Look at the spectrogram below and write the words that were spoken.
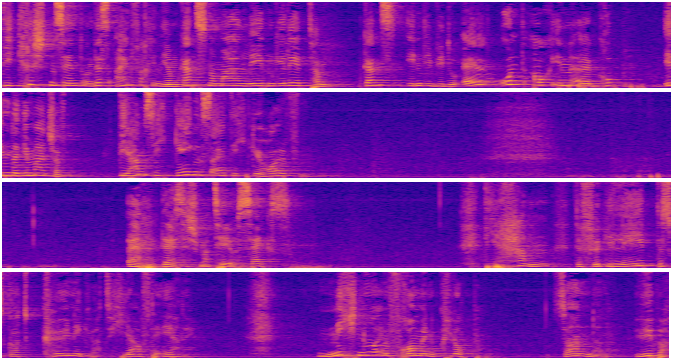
Die Christen sind und das einfach in ihrem ganz normalen Leben gelebt haben. Ganz individuell und auch in äh, Gruppen, in der Gemeinschaft. Die haben sich gegenseitig geholfen. Ähm, das ist Matthäus 6. Die haben dafür gelebt, dass Gott König wird hier auf der Erde. Nicht nur im frommen Club, sondern überall.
